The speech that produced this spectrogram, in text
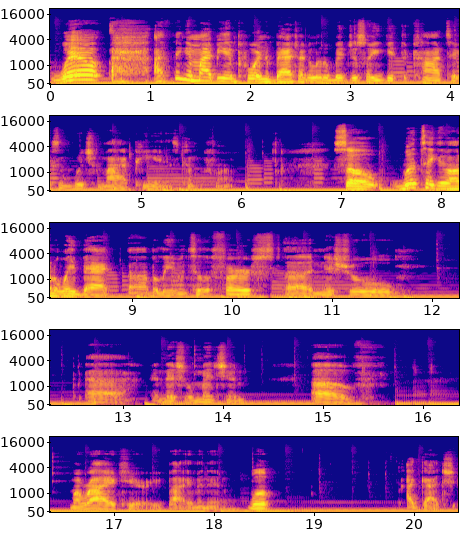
Well, I think it might be important to backtrack a little bit just so you get the context in which my opinion is coming from. So we'll take it all the way back, uh, I believe, until the first uh, initial uh, initial mention of Mariah Carey by Eminem. Well, I got you.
